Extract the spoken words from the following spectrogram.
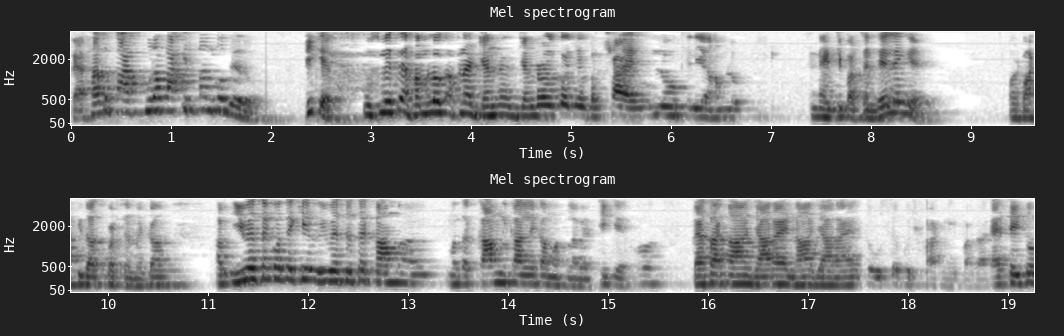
पैसा तो पा, पूरा पाकिस्तान को दे दो। ठीक है उसमें से हम लोग अपना जन जनरल को जो बच्चा है उन लोगों के लिए हम लोग नाइन्टी परसेंट ले लेंगे। और बाकी दस परसेंट में काम। अब यूएसए को देखिए यूएसए से काम मतलब काम निकालने का मतलब है, ठीक है? और पैसा कहाँ जा रहा है, ना जा रहा है तो उससे कुछ फ़र्क नहीं पड़ता। ऐसे ही तो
